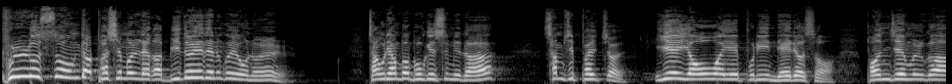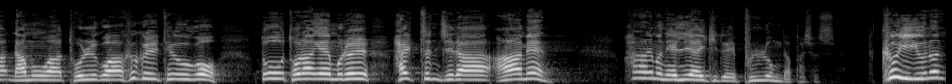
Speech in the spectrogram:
불로써 응답하심을 내가 믿어야 되는 거예요, 오늘. 자, 우리 한번 보겠습니다. 38절. 이에 여호와의 불이 내려서 번제물과 나무와 돌과 흙을 태우고 또 도랑의 물을 핥은지라 아멘. 하나님은 엘리야의 기도에 불로 응답하셨어요. 그 이유는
